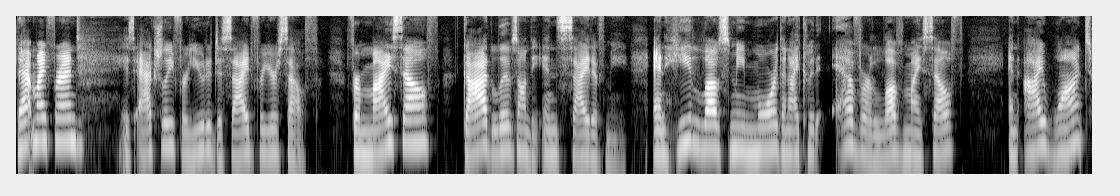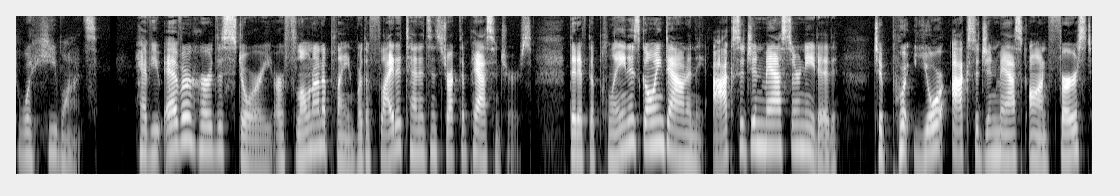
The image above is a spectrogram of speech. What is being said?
That, my friend, is actually for you to decide for yourself. For myself, God lives on the inside of me, and He loves me more than I could ever love myself and I want what he wants. Have you ever heard the story or flown on a plane where the flight attendants instruct the passengers that if the plane is going down and the oxygen masks are needed, to put your oxygen mask on first?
